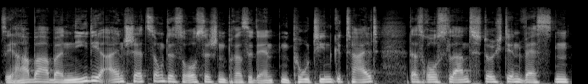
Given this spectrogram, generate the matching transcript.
Sie habe aber nie die Einschätzung des russischen Präsidenten Putin geteilt, dass Russland durch den Westen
